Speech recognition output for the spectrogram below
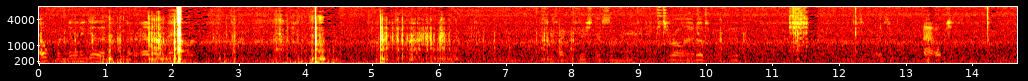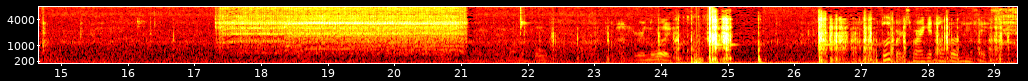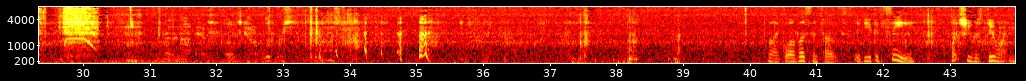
Oh, wouldn't do any good. Never had any name on it. See if I can fish this in there. Draw that up a little bit. That's out. You're in the way. Bloopers where I get elbowed in the face. I'd rather not have those kind of bloopers. to be honest. Like, well, listen, folks, if you could see what she was doing.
